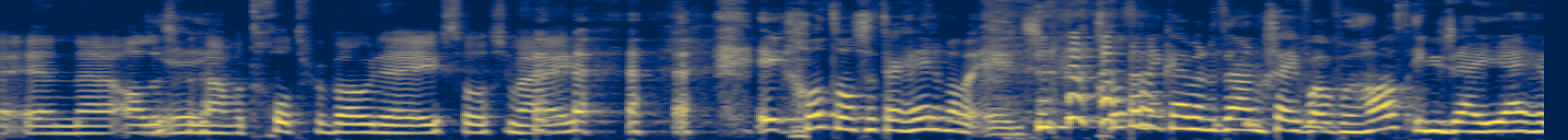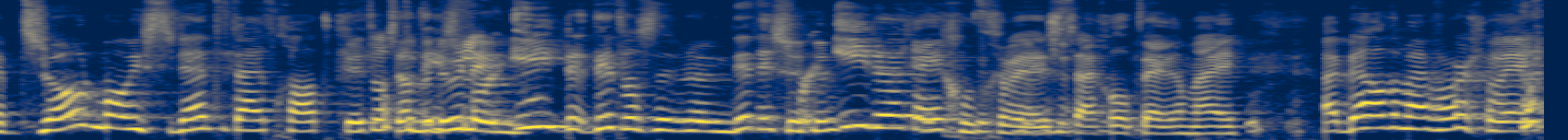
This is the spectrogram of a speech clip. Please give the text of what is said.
en eh, alles Jee. gedaan wat God verboden heeft, volgens mij. Ik, God was het er helemaal mee eens. God en ik hebben het daar nog even over gehad. En die zei, jij hebt zo'n mooie studententijd gehad. Dit was de Dat bedoeling. ieder- dit was de bedoeling. Dit is voor iedereen goed geweest, zei God tegen mij. Hij belde mij vorige week.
